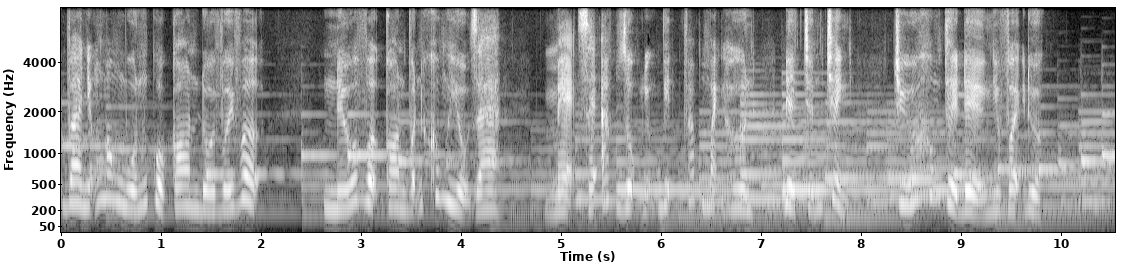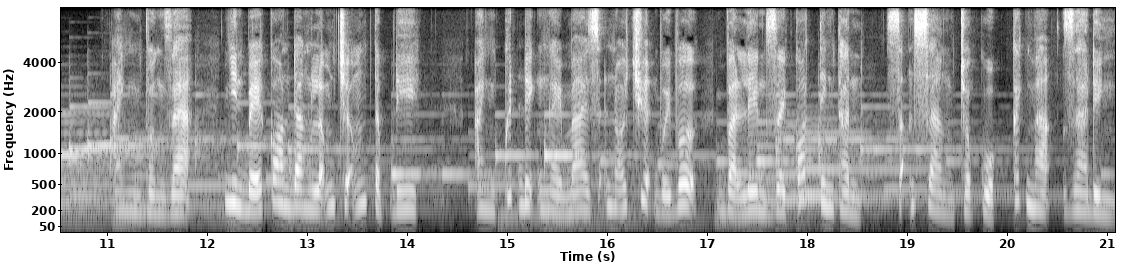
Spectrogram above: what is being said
và những mong muốn của con đối với vợ. Nếu vợ con vẫn không hiểu ra, mẹ sẽ áp dụng những biện pháp mạnh hơn để chấn chỉnh, chứ không thể để như vậy được. Anh vâng dạ, nhìn bé con đang lẫm chẫm tập đi. Anh quyết định ngày mai sẽ nói chuyện với vợ và lên dây cót tinh thần, sẵn sàng cho cuộc cách mạng gia đình.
